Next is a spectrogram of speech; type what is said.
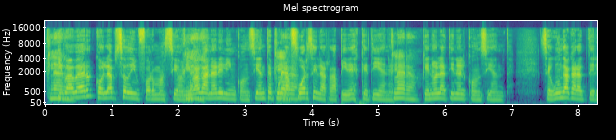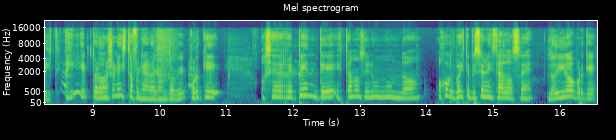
Claro. y va a haber colapso de información y va a ganar el inconsciente por la fuerza y la rapidez que tiene, Claro. que no la tiene el consciente. Segunda característica. Ay, eh, perdón, yo necesito frenar acá un toque, porque, o sea, de repente estamos en un mundo, ojo que por este episodio necesita 12, lo digo porque,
